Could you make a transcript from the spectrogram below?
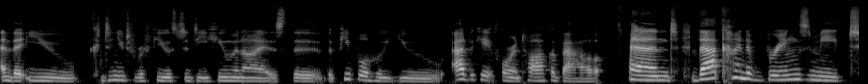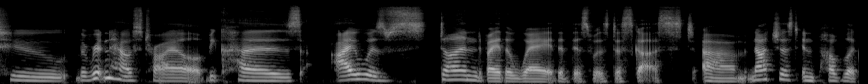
and that you continue to refuse to dehumanize the the people who you advocate for and talk about. And that kind of brings me to the Rittenhouse trial because I was stunned by the way that this was discussed, um, not just in public,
